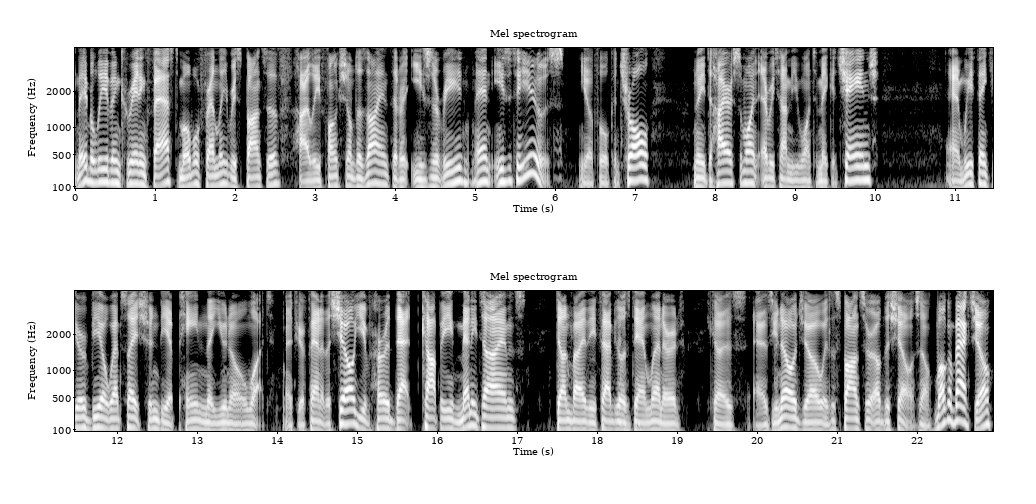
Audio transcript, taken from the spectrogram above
they believe in creating fast, mobile friendly, responsive, highly functional designs that are easy to read and easy to use. You have full control, no need to hire someone every time you want to make a change. And we think your VO website shouldn't be a pain in the you know what. And if you're a fan of the show, you've heard that copy many times, done by the fabulous Dan Leonard, because as you know, Joe is a sponsor of the show. So welcome back, Joe.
